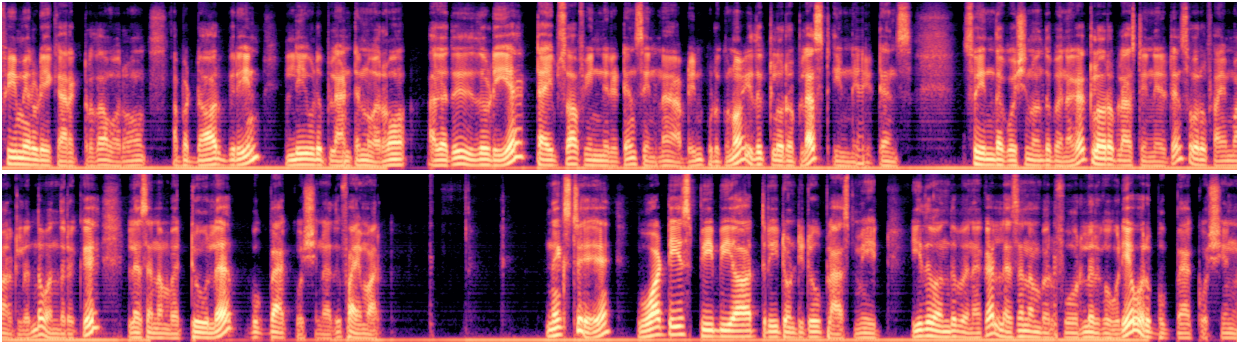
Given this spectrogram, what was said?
ஃபீமேலுடைய கேரக்டர் தான் வரும். அப்போ டார்க் கிரீன் லீவ்டு பிளான்ட்டுன்னு வரும். அதாவது இதோடைய டைப்ஸ் ஆஃப் இன்ஹெரிட்டன்ஸ் என்ன அப்படின்னு கொடுக்கணும். இது குளோரோபிளாஸ்ட் இன்ஹெரிட்டன்ஸ் ஸோ இந்த கொஷின் வந்து பார்த்தீங்கன்னா குளோரோபிளாஸ்ட் இன்ஹெரிட்டன்ஸ் ஒரு ஃபைவ் மார்க்லேருந்து வந்திருக்கு. லெசன் நம்பர் டூவில் புக் பேக் கொஷின் அது five mark next what is pBR three twenty two plasmid இது வந்து பார்த்தீங்கன்னாக்கா லெசன் நம்பர் ஃபோரில் இருக்கக்கூடிய ஒரு புக் பேக் கொஷின்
